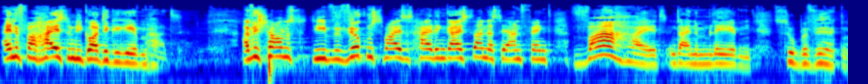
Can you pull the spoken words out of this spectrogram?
eine Verheißung, die Gott dir gegeben hat. Aber wir schauen uns die Wirkungsweise des Heiligen Geistes an, dass er anfängt, Wahrheit in deinem Leben zu bewirken.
